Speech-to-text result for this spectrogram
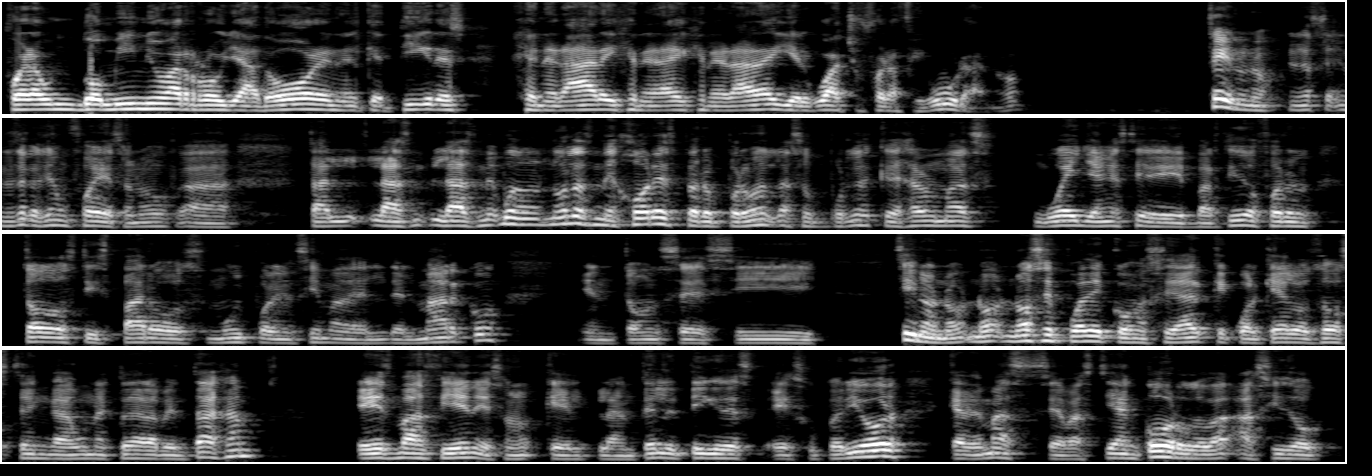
fuera un dominio arrollador en el que Tigres generara y generara y generara y el guacho fuera figura, ¿no? Sí, no, no, en esta, ocasión fue eso, ¿no? Ah, las, bueno, no las mejores, pero por lo menos las oportunidades que dejaron más huella en este partido fueron todos disparos muy por encima del, del marco, entonces sí, sí, no, no, no, no se puede considerar que cualquiera de los dos tenga una clara ventaja, es más bien eso, que el plantel de Tigres es superior, que además Sebastián Córdoba ha sido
